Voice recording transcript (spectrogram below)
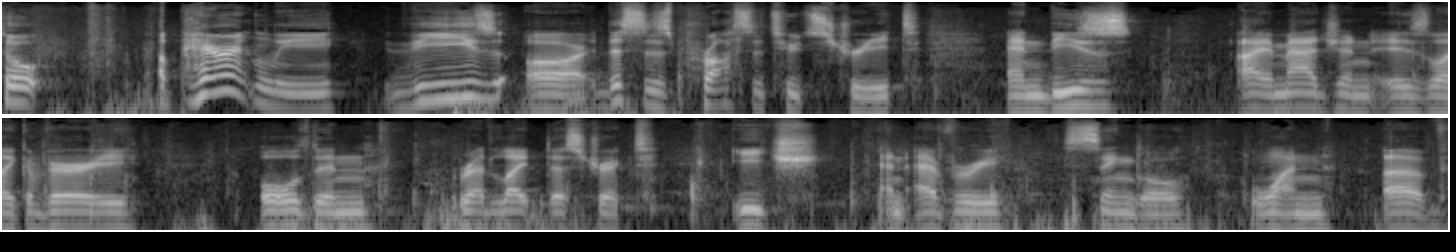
So apparently these are, this is Prostitute Street and these I imagine is like a very olden red light district. Each and every single one of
